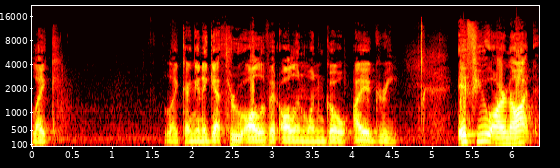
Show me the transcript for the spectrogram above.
like like I'm gonna get through all of it all in one go. I agree. If you are not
